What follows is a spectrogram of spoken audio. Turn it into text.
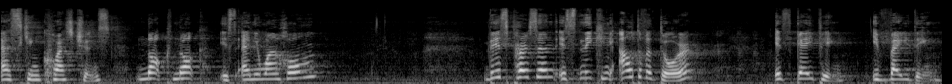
asking questions. Knock, knock, is anyone home? This person is sneaking out of the door, escaping, evading.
